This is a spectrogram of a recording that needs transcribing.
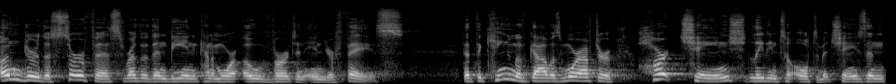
under the surface rather than being kind of more overt and in your face that the kingdom of God was more after heart change leading to ultimate change than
